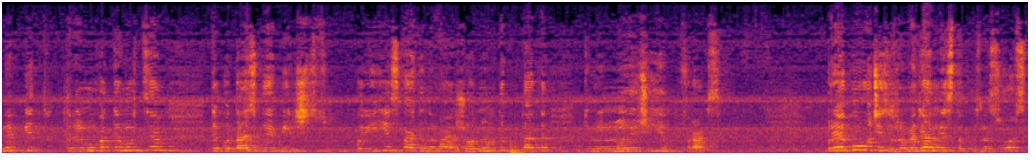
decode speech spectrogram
не підтримуватимуться депутатською більшістю, бо в її складі немає жодного депутата домінуючої фракції. Про яку участь громадян міста Кузнецовська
